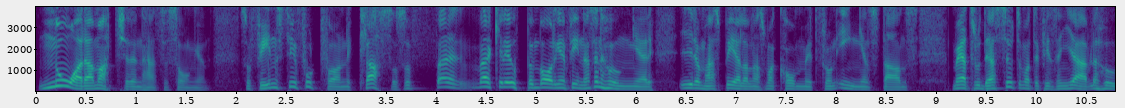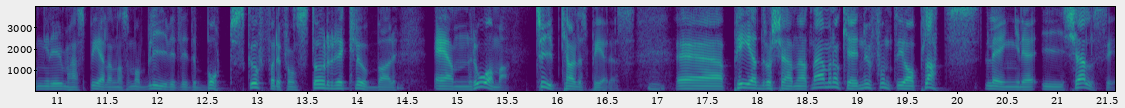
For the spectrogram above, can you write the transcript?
några matcher den här säsongen så finns det ju fortfarande klass och så verkar det uppenbarligen finnas en hunger i de här spelarna som har kommit från ingenstans. Men jag tror dessutom att det finns en jävla hunger i de här spelarna som har blivit lite bortskuffade från större klubbar än Roma. Typ Carles Perez. Mm. Eh, Pedro känner att nej men okej, nu får inte jag plats längre i Chelsea.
